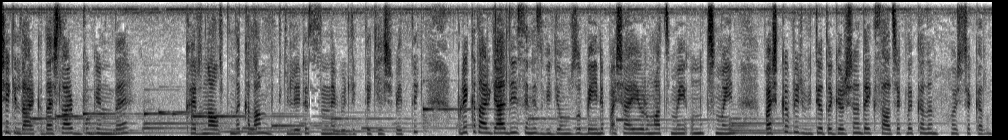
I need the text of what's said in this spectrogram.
Şekilde arkadaşlar bugün de karın altında kalan bitkileri sizinle birlikte keşfettik. Buraya kadar geldiyseniz videomuzu beğenip aşağıya yorum atmayı unutmayın. Başka bir videoda görüşene dek sağlıcakla kalın. Hoşçakalın.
